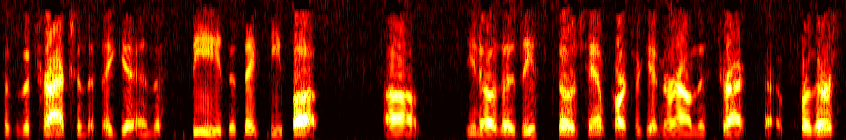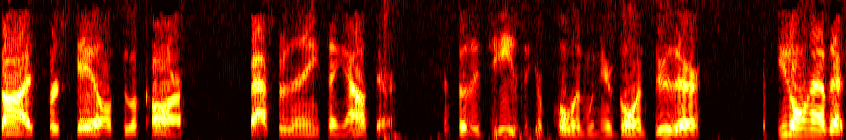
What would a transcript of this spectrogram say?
because of the traction that they get and the speed that they keep up. Um, you know, the, these DeSoto Champ carts are getting around this track uh, for their size per scale to a car faster than anything out there. And so the G's that you're pulling when you're going through there, if you don't have that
